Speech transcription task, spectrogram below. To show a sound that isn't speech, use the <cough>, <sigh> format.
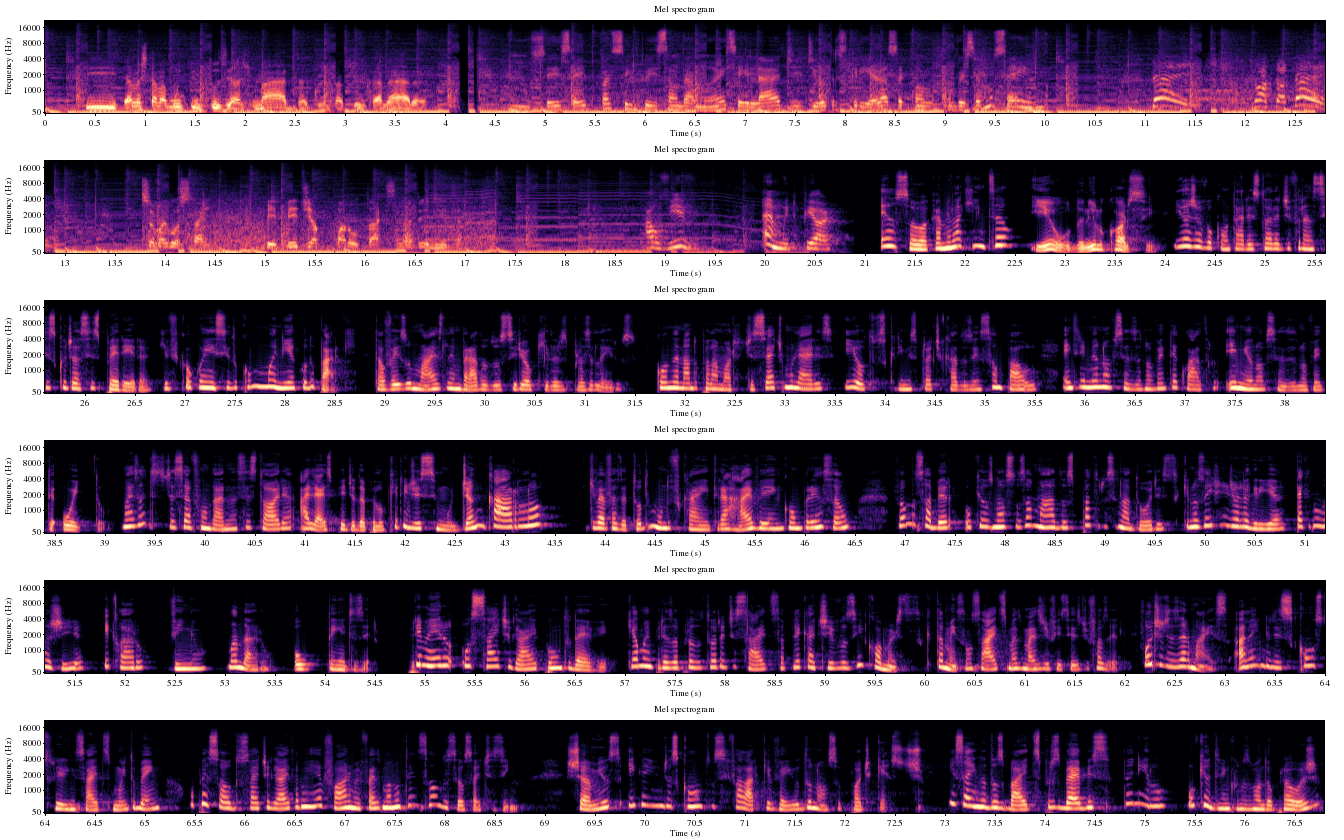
e ela estava muito entusiasmada com o Tatu Canara. Não sei, isso aí pode ser intuição da mãe, sei lá, de, de outras crianças conversando, não sei. 10! Nota 10! Você vai gostar, hein? Bebê diabo parou o táxi na avenida. Ao vivo? É muito pior. Eu sou a Camila Quintão. E eu, Danilo Corsi. E hoje eu vou contar a história de Francisco de Assis Pereira, que ficou conhecido como maníaco do parque, talvez o mais lembrado dos serial killers brasileiros. Condenado pela morte de sete mulheres e outros crimes praticados em São Paulo entre 1994 e 1998. Mas antes de se afundar nessa história, aliás, pedida pelo queridíssimo Giancarlo, que vai fazer todo mundo ficar entre a raiva e a incompreensão, vamos saber o que os nossos amados patrocinadores, que nos enchem de alegria, tecnologia e, claro, vinho, mandaram ou têm a dizer. Primeiro, o SiteGuy.dev, que é uma empresa produtora de sites, aplicativos e e-commerce, que também são sites, mas mais difíceis de fazer. Vou te dizer mais: além de eles construírem sites muito bem, o pessoal do SiteGuy também reforma e faz manutenção do seu sitezinho. Chame-os e ganhe um desconto se falar que veio do nosso podcast. E saindo dos bytes para os bebes, Danilo, o que o Drinco nos mandou para hoje?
